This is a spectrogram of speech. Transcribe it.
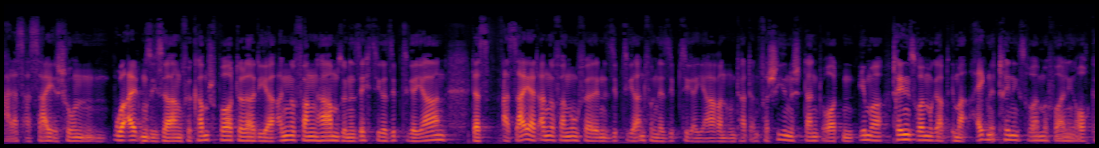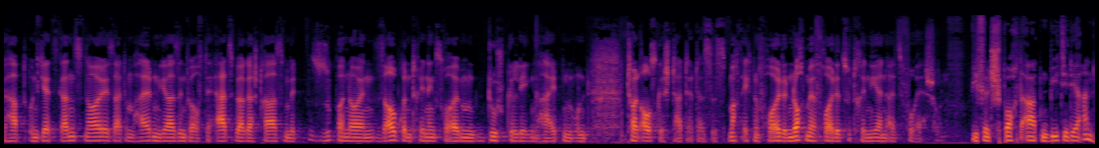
Ja, das Asai ist schon uralt, muss ich sagen, für Kampfsportler, die ja angefangen haben, so in den 60er, 70er Jahren. Das Asai hat angefangen ungefähr in den 70er, Anfang der 70er Jahren und hat an verschiedenen Standorten immer Trainingsräume gehabt, immer eigene Trainingsräume vor allen Dingen auch gehabt. Und jetzt ganz neu, seit einem halben Jahr sind wir auf der Erzberger Straße mit super neuen, sauberen Trainingsräumen, Duschgelegenheiten und toll ausgestattet. Das ist, macht echt eine Freude, noch mehr Freude zu trainieren als vorher schon. Wie viele Sportarten bietet ihr an?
